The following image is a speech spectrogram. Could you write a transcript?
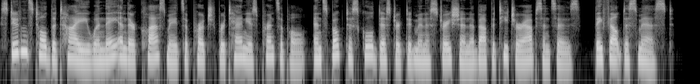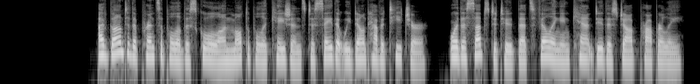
Students told the Tyee when they and their classmates approached Britannia's principal and spoke to school district administration about the teacher absences, they felt dismissed. I've gone to the principal of the school on multiple occasions to say that we don't have a teacher, or the substitute that's filling and can't do this job properly.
